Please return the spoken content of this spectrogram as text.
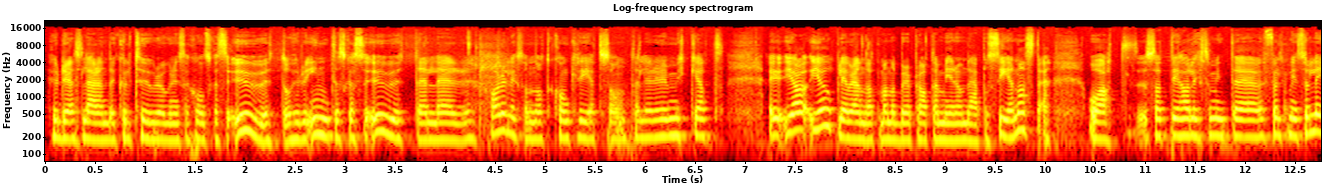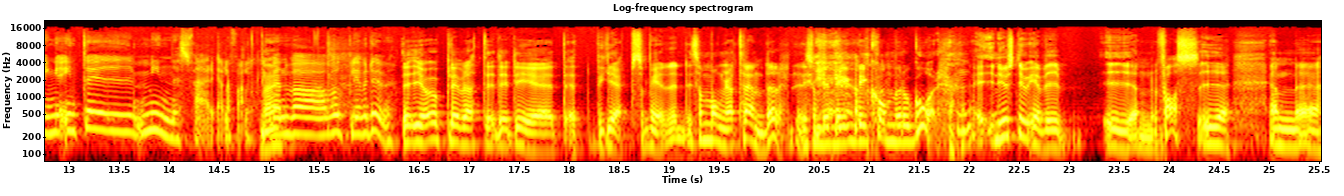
hur deras lärande kultur och organisation ska se ut och hur det inte ska se ut? Eller har du liksom något konkret sånt? Eller är det mycket att... Jag, jag upplever ändå att man har börjat prata mer om det här på senaste. Och att, så att det har liksom inte följt med så länge. Inte i min sfär i alla fall. Nej. Men vad, vad upplever du? Jag upplever att det, det är ett, ett, begrepp som är, det som många trender. Det, det, det kommer och går. Mm. Just nu är vi i en fas, i en, eh,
